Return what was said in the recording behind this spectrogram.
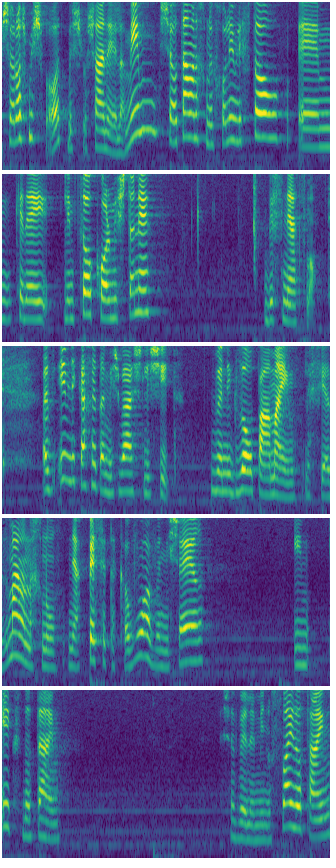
שלוש משוואות בשלושה נעלמים, שאותם אנחנו יכולים לפתור אה, כדי למצוא כל משתנה בפני עצמו. אז אם ניקח את המשוואה השלישית ונגזור פעמיים לפי הזמן, אנחנו נאפס את הקבוע ונשאר עם x דותיים שווה למינוס y דותיים,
